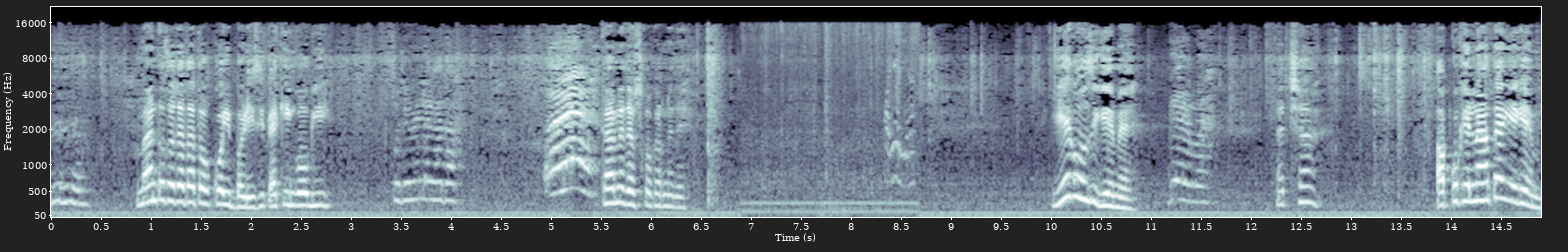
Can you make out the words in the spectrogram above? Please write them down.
मैंने तो सोचा था तो कोई बड़ी सी पैकिंग होगी। मुझे भी लगा था। करने दे उसको करने दे। ये कौन सी गेम है? गेम है। अच्छा। आपको खेलना आता है ये गेम?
